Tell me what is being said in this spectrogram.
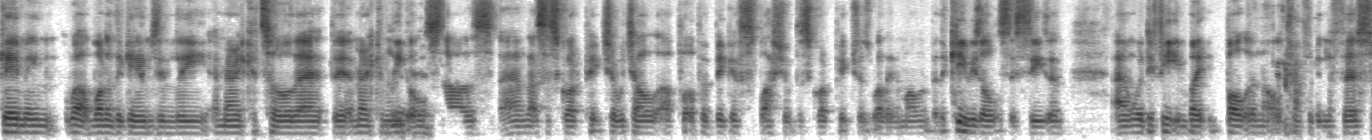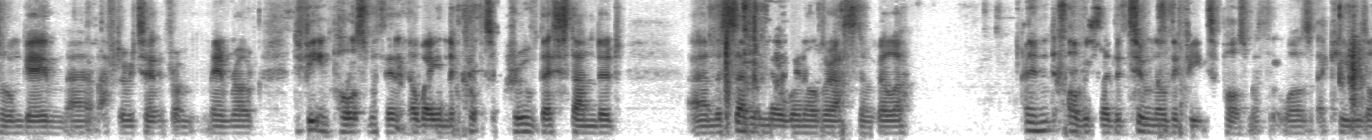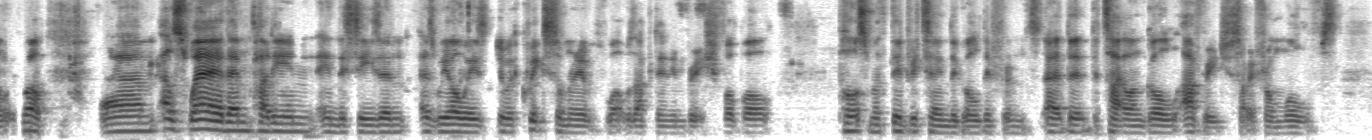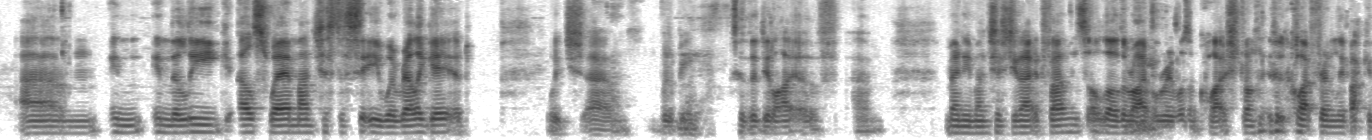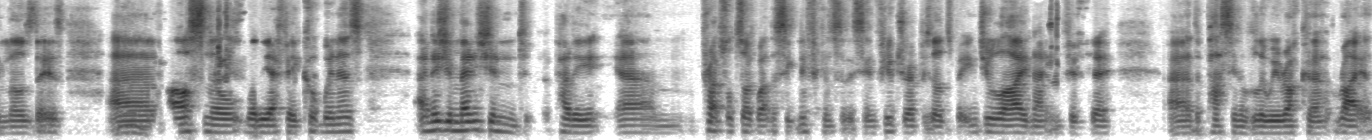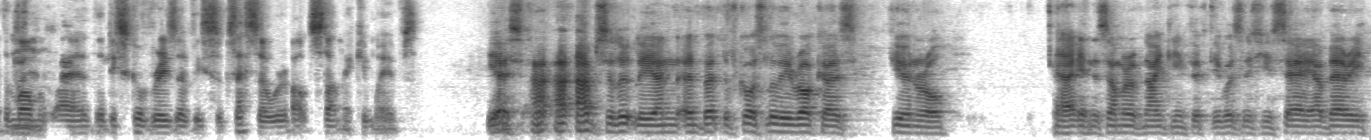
gaming, well, one of the games in the America Tour there, the American League yeah. All Stars. Um, that's a squad picture, which I'll, I'll put up a bigger splash of the squad picture as well in a moment. But the key results this season um, we're defeating Bolton at Old Trafford in the first home game um, after returning from Maine Road, defeating Portsmouth in, away in the cup to prove their standard, um, the 7 0 win over Aston Villa, and obviously the 2 0 defeat to Portsmouth was a key result as well. Um, elsewhere, then, Paddy, in, in this season, as we always do a quick summary of what was happening in British football. Portsmouth did retain the goal difference, uh, the, the title on goal average, sorry, from Wolves. Um, in in the league elsewhere, Manchester City were relegated, which um, would have been to the delight of um, many Manchester United fans. Although the rivalry wasn't quite strong, it was quite friendly back in those days. Uh, Arsenal were the FA Cup winners, and as you mentioned, Paddy, um, perhaps we'll talk about the significance of this in future episodes. But in July 1950 uh, the passing of Louis Rocca right at the moment where the discoveries of his successor were about to start making waves. Yes, absolutely, and, and but of course Louis Rocca's funeral uh, in the summer of 1950 was, as you say, a very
